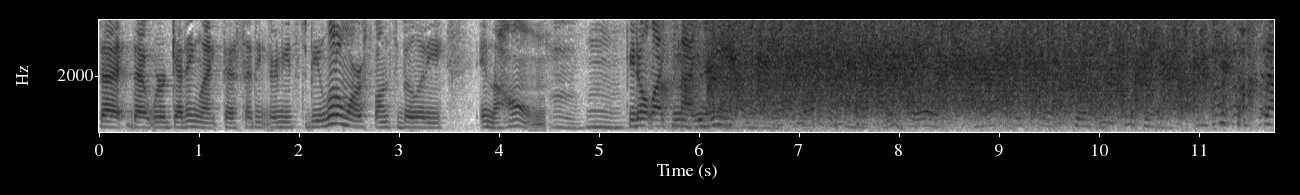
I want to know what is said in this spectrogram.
that, that we're getting like this. I think there needs to be a little more responsibility in the home. If you don't like the magazine, Now,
